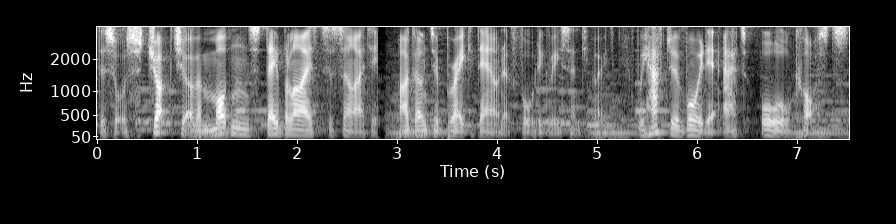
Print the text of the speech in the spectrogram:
the sort of structure of a modern, stabilized society are going to break down at 4 degrees centigrade. We have to avoid it at all costs.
